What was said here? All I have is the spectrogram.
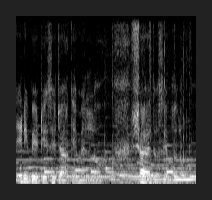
मेरी बेटी से जाके मिल लो। शायद उसे मालूम हो।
